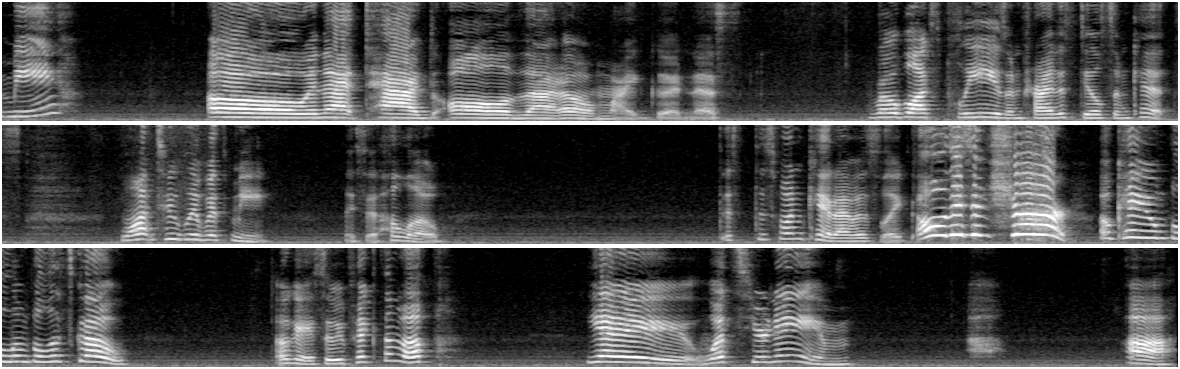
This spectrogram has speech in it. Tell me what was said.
me? Oh, and that tagged all of that. Oh my goodness. Roblox, please, I'm trying to steal some kits. Want to live with me? They said hello this this one kid, I was like, oh, they said sure. Okay, Oompa Loompa, let's go. Okay, so we picked them up. Yay! What's your name? ah.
